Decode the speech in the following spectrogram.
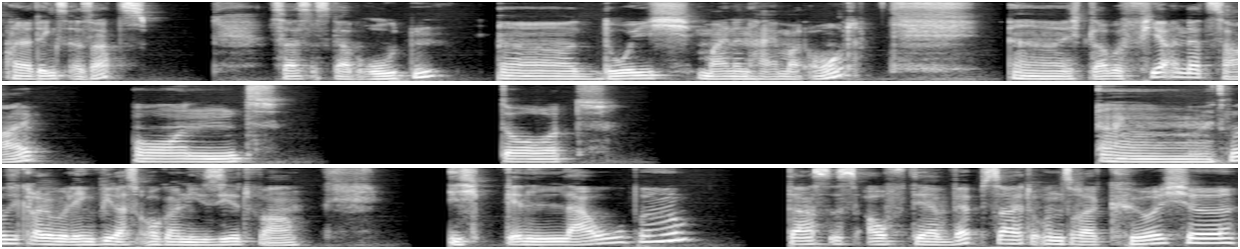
allerdings Ersatz. Das heißt, es gab Routen äh, durch meinen Heimatort. Äh, ich glaube vier an der Zahl. Und dort. Äh, jetzt muss ich gerade überlegen, wie das organisiert war. Ich glaube, dass es auf der Webseite unserer Kirche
